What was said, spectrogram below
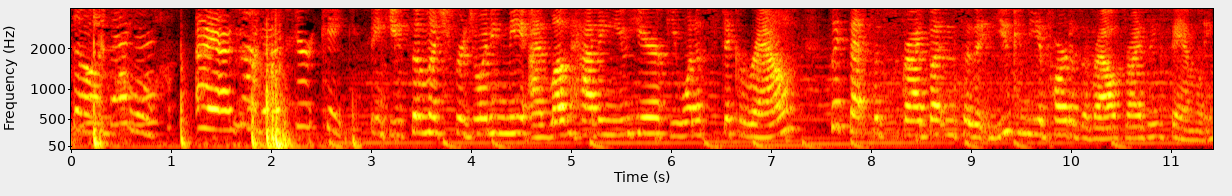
so cool. I actually got a dirt cake. Thank you so much for joining me. I love having you here. If you want to stick around, click that subscribe button so that you can be a part of the Rowes Rising family.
